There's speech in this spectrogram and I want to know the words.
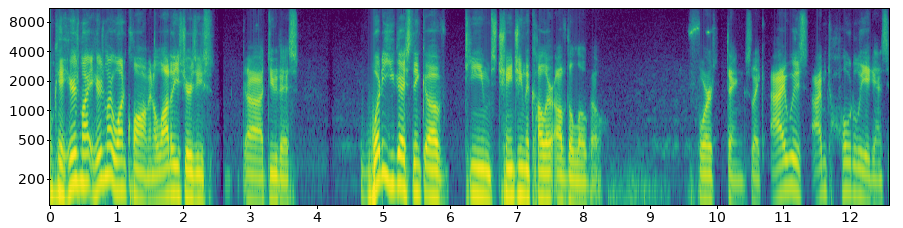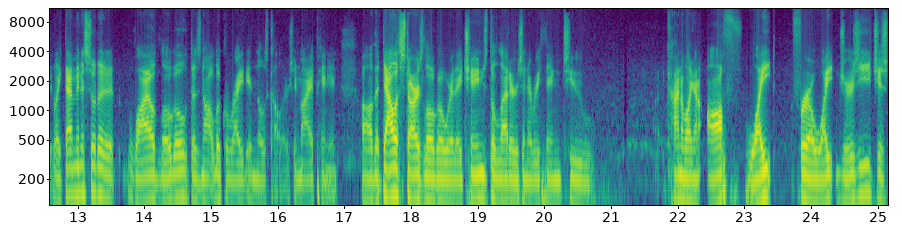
okay, here's my here's my one qualm, and a lot of these jerseys uh, do this. What do you guys think of teams changing the color of the logo for things? Like I was, I'm totally against it. Like that Minnesota Wild logo does not look right in those colors, in my opinion uh, the Dallas Stars logo where they changed the letters and everything to kind of like an off white for a white jersey just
